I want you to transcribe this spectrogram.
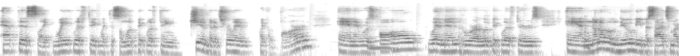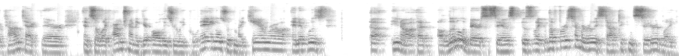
at this like weightlifting, like this Olympic lifting gym, but it's really like a barn. And it was mm. all women who were Olympic lifters, and none of them knew me besides my contact there. And so, like, I'm trying to get all these really cool angles with my camera, and it was uh, you know, a, a, little embarrassed to say it was, it was, like the first time I really stopped to consider like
